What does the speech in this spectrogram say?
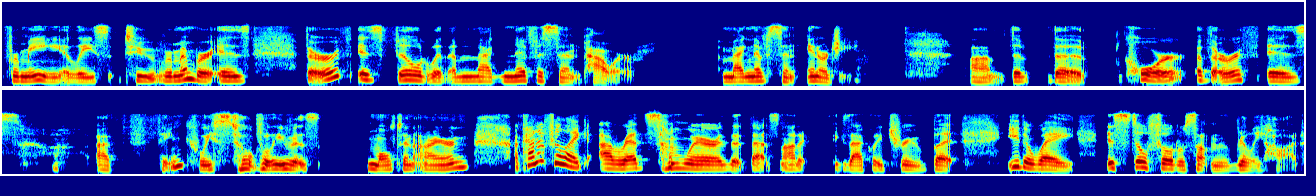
for me, at least, to remember is the Earth is filled with a magnificent power, a magnificent energy. Um, the the core of the Earth is, I think we still believe is molten iron. I kind of feel like I read somewhere that that's not exactly true, but either way, it's still filled with something really hot.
